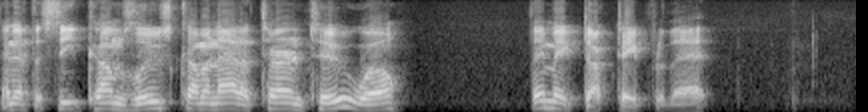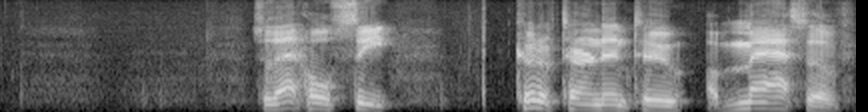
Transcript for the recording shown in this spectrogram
And if the seat comes loose coming out of turn two, well, they make duct tape for that. So that whole seat could have turned into a massive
